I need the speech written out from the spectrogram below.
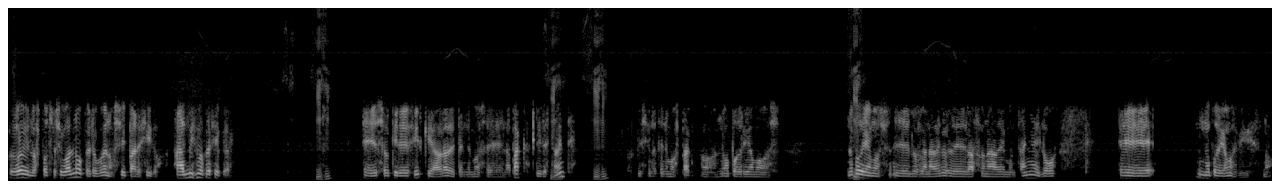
Hoy los potros igual no, pero bueno, sí parecido, al mismo precio que hoy. Eso quiere decir que ahora dependemos de la PAC directamente, porque si no tenemos PAC no, no podríamos, no podríamos eh, los ganaderos de la zona de montaña y luego eh, no podríamos vivir, ¿no?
